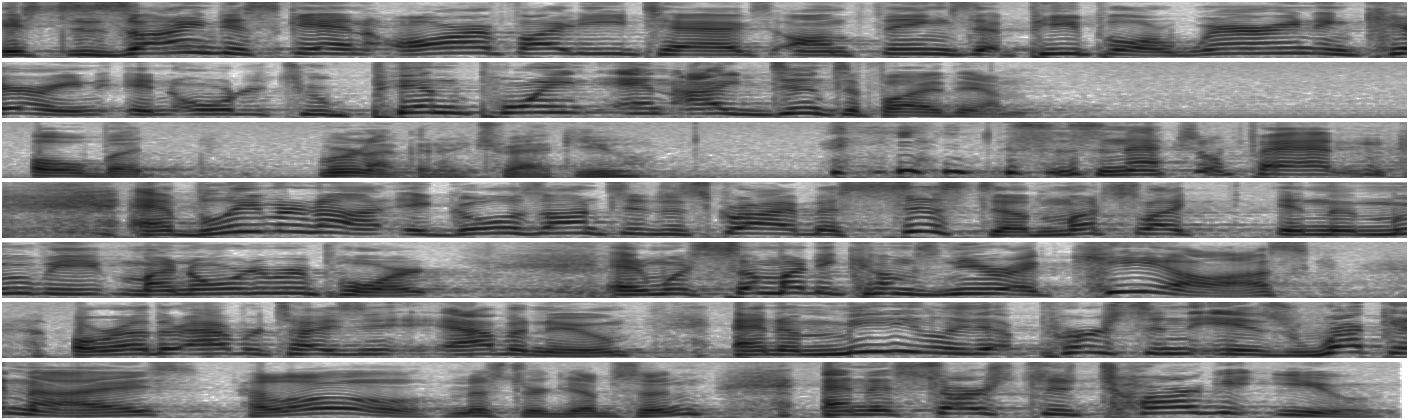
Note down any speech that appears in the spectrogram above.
It's designed to scan RFID tags on things that people are wearing and carrying in order to pinpoint and identify them. Oh, but we're not going to track you. this is an actual patent. And believe it or not, it goes on to describe a system, much like in the movie Minority Report, in which somebody comes near a kiosk or other advertising avenue, and immediately that person is recognized, hello, Mr. Gibson, and it starts to target you.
